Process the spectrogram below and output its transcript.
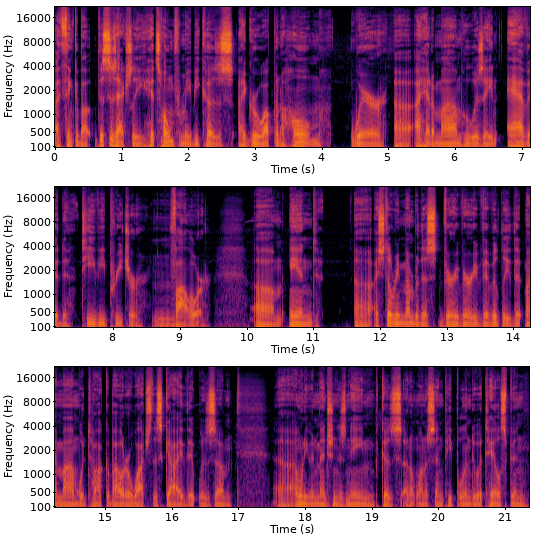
I think about this is actually hits home for me because I grew up in a home where uh, I had a mom who was an avid TV preacher Mm. follower, um, and uh, I still remember this very, very vividly. That my mom would talk about or watch this guy that was. Um, uh, I won't even mention his name because I don't want to send people into a tailspin.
